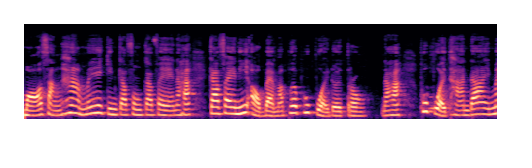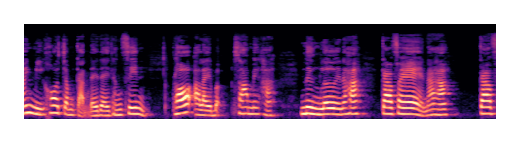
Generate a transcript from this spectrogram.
หมอสั่งห้ามไม่ให้กินกาแฟกาแฟนะคะ กาแฟนี้ออกแบบมาเพื่อผู้ป่วยโดยตรงนะคะ ผู้ป่วยทานได้ไม่มีข้อจำกัดใด ๆ ทั้งสิ้น เพราะอะไรทราบไหมคะหนึ่งเลยนะคะ กาแฟนะคะ กาแฟ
